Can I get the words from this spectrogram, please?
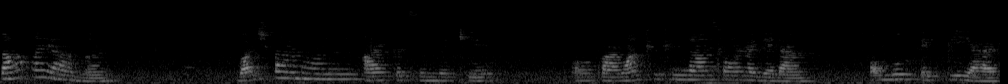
sağ ayağımın baş parmağının arkasındaki o parmak kökünden sonra gelen tombul etli yer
